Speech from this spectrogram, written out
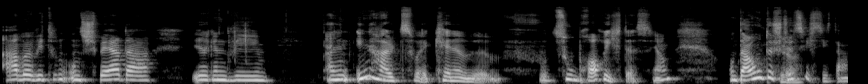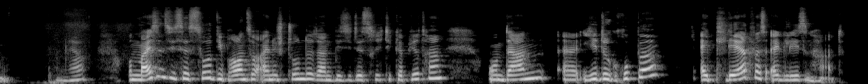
aber wir tun uns schwer, da irgendwie einen Inhalt zu erkennen. Wozu brauche ich das? Ja? Und da unterstütze Ja. ich sie dann. Ja? Und meistens ist es so, die brauchen so eine Stunde dann, bis sie das richtig kapiert haben. Und dann äh, jede Gruppe erklärt, was er gelesen hat.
